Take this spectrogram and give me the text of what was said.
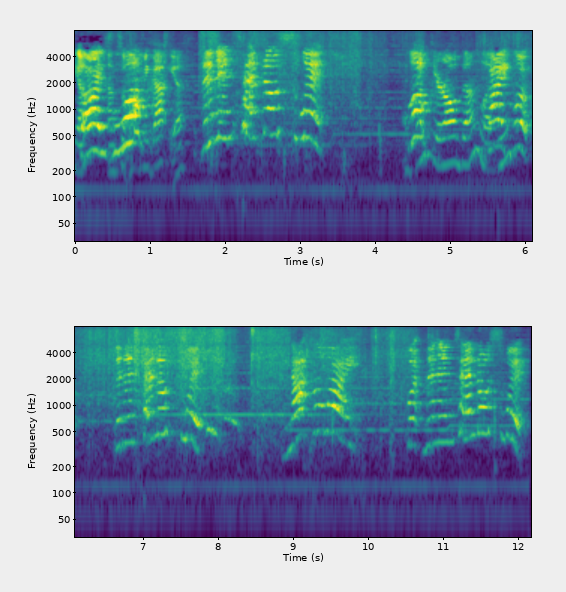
Yep, Guys, that's look. what mommy got you. The Nintendo Switch. I look. think you're all done, Logan. Guys, look. The Nintendo Switch. Not the Lite, but the Nintendo Switch.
